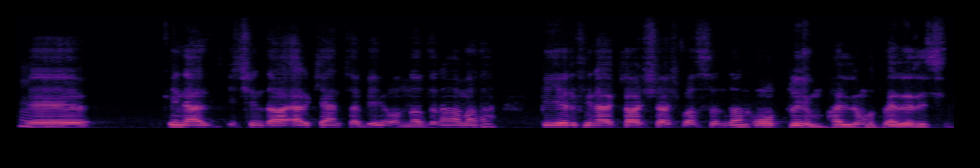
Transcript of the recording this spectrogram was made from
Hı hı. E, final için daha erken tabii onun adına ama bir yarı final karşılaşmasından umutluyum Halil Umut Meler için.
